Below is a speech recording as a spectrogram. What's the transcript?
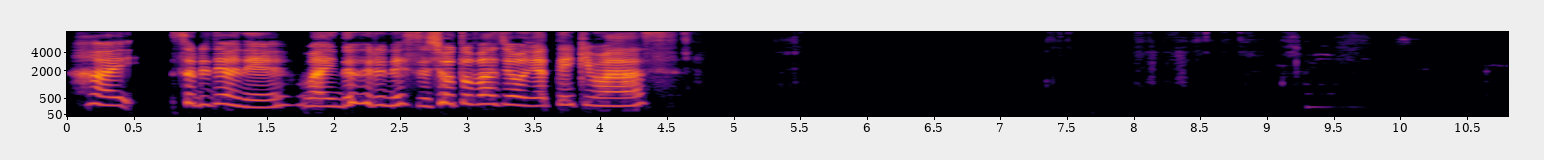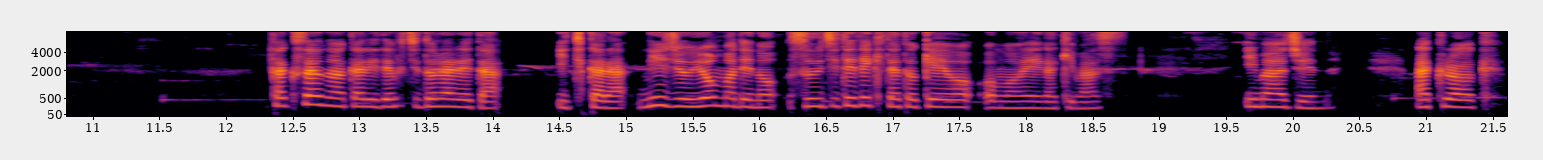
はい。それではね、マインドフルネスショートバージョンやっていきます。たくさんの明かりで縁取られた1から24までの数字でできた時計を思い描きます。Imagine a clock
